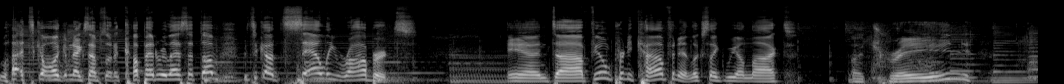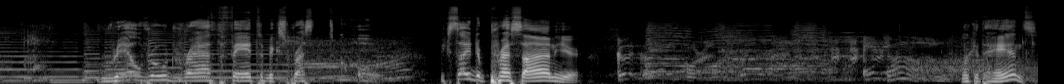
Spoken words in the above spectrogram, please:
Let's go. Welcome to next episode of Cuphead. Off, we took out Sally Roberts. And uh, feeling pretty confident. Looks like we unlocked a train. Railroad Wrath Phantom Express. Let's go. Excited to press on here. Look at the hands.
